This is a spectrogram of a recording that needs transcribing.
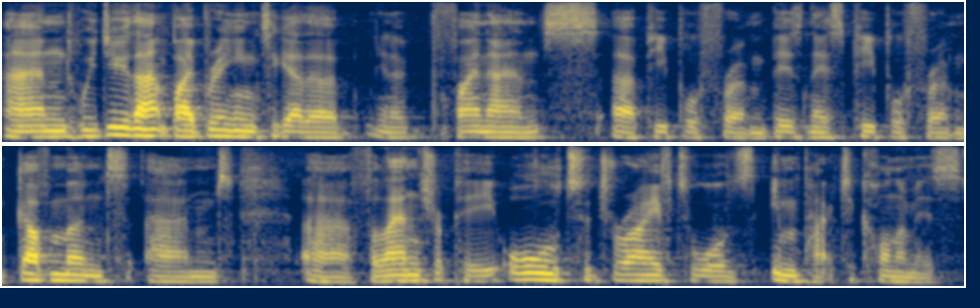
And we do that by bringing together you know, finance, uh, people from business, people from government, and uh, philanthropy, all to drive towards impact economies.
